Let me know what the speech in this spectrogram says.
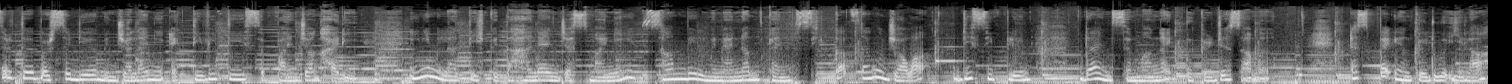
serta bersedia menjalani aktiviti sepanjang hari. Ini melatih ketahanan jasmani sambil menanamkan sikap tanggungjawab, disiplin dan semangat bekerjasama. Aspek yang kedua ialah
